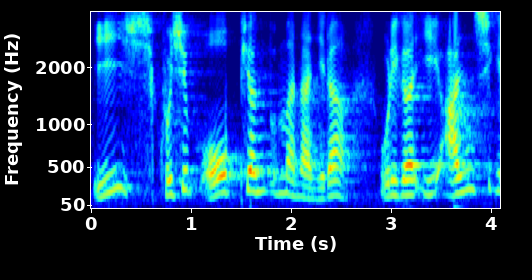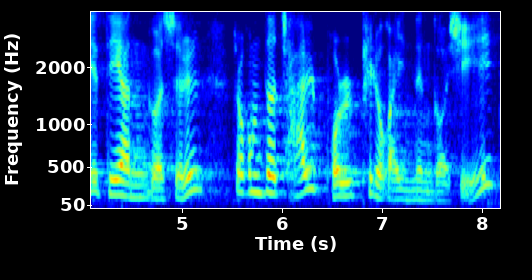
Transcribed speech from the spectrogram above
이 95편뿐만 아니라 우리가 이 안식에 대한 것을 조금 더 잘 볼 필요가 있는 것이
